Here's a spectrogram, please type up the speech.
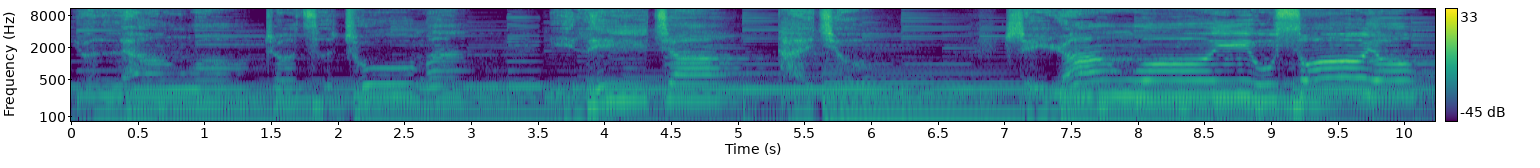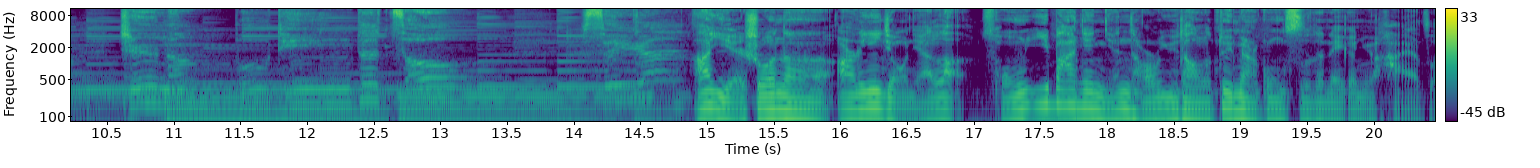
原谅我这次出门已离家太久，谁让我一无所有，只能不停的走。虽然阿野说呢，二零一九年了，从一八年年头遇到了对面公司的那个女孩子，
